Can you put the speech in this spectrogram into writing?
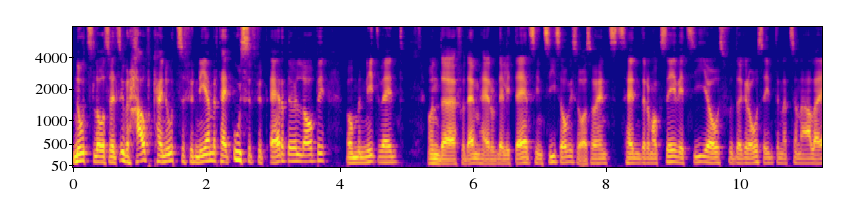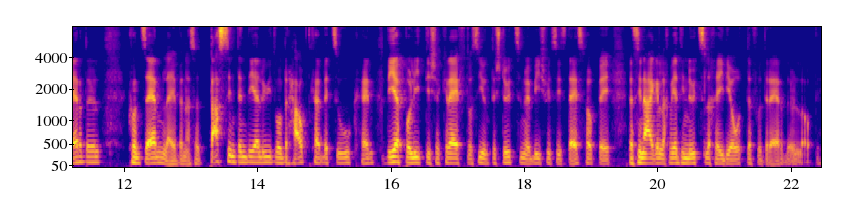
Nutzlos, weil es überhaupt keinen Nutzen für niemand hat, außer für die Erdöllobby, wo man nicht will. Und äh, von dem her, und elitär sind sie sowieso. Also haben, haben ihr mal gesehen, wie die CEOs von der grossen internationalen Erdölkonzernen leben. Also das sind dann die Leute, die überhaupt keinen Bezug haben. Die politischen Kräfte, die sie unterstützen, wie beispielsweise die SVP, das sind eigentlich wie die nützlichen Idioten von der Erdöllobby.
